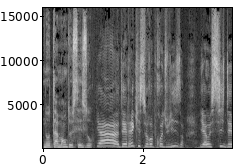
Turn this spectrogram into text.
notamment de ses eaux. Il y a des raies qui se reproduisent, il y a aussi des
